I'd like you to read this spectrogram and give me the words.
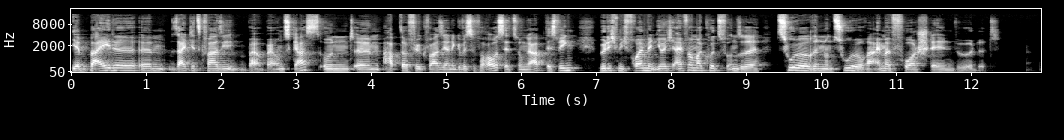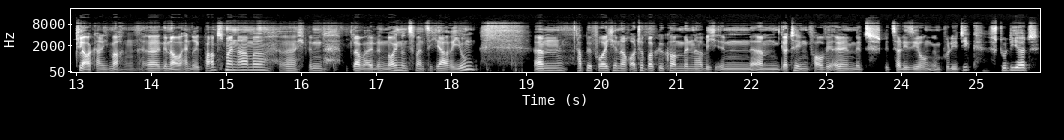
Ihr beide ähm, seid jetzt quasi bei, bei uns Gast und ähm, habt dafür quasi eine gewisse Voraussetzung gehabt. Deswegen würde ich mich freuen, wenn ihr euch einfach mal kurz für unsere Zuhörerinnen und Zuhörer einmal vorstellen würdet. Klar, kann ich machen. Äh, genau, Hendrik Papst mein Name. Äh, ich bin mittlerweile 29 Jahre jung. Ähm, hab, bevor ich hier nach Ottobock gekommen bin, habe ich in ähm, Göttingen VWL mit Spezialisierung in Politik studiert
